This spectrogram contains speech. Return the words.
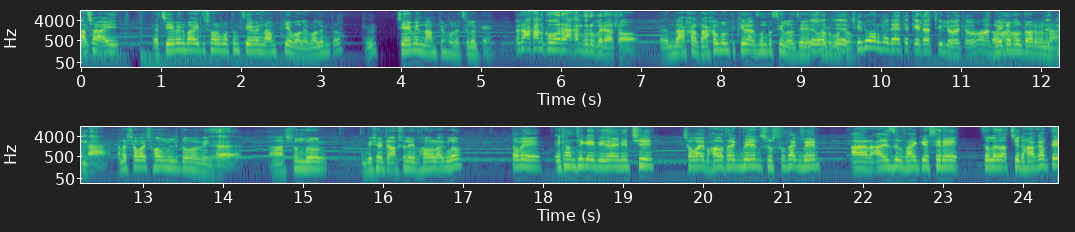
আচ্ছা এই চেয়ারম্যান বাড়িতে সর্বপ্রথম চেয়ারম্যান নাম কে বলে বলেন তো? চেয়ারম্যান নামটি বলেছিল কে? রাখাল গো রাখাল গরু করে আসো। রাখাল রাখাল বলতে কেউ একজন তো ছিল যে সর্বপ্রথম। ছিল ওর মধ্যে হয়তো কেটা ছিল হয়তো। ওইটা বলতে পারবেন না। না। মানে সবাই সম্মিলিত ভাবে হ্যাঁ সুন্দর বিষয়টা আসলেই ভালো লাগল। তবে এখান থেকে বিদায় নিচ্ছি। সবাই ভালো থাকবেন সুস্থ থাকবেন। আর আইজুল ভাইকে ছেড়ে চলে যাচ্ছি ঢাকাতে।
